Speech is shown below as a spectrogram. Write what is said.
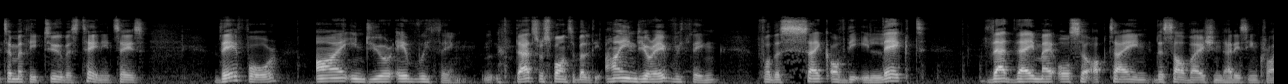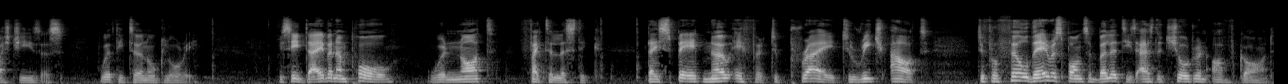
Timothy 2, verse 10. It says, Therefore, I endure everything. That's responsibility. I endure everything for the sake of the elect, that they may also obtain the salvation that is in Christ Jesus with eternal glory. You see, David and Paul were not fatalistic. They spared no effort to pray, to reach out, to fulfill their responsibilities as the children of God.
